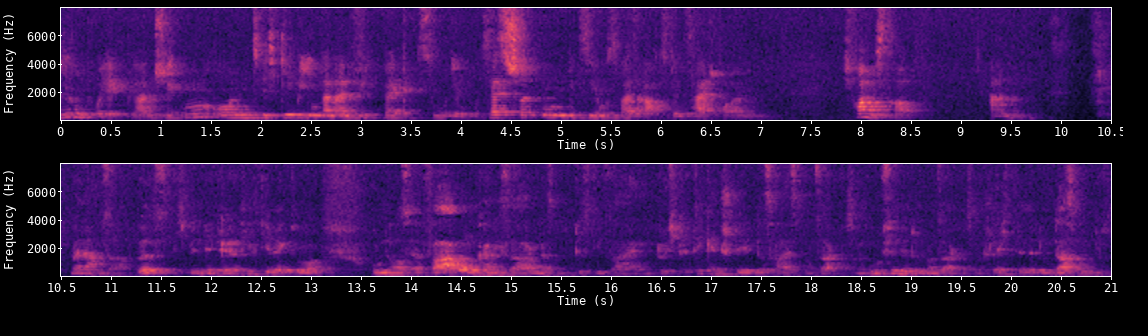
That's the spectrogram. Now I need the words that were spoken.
Ihren Projektplan schicken und ich gebe Ihnen dann ein Feedback zu den Prozessschritten bzw. auch zu den Zeiträumen. Ich freue mich drauf. Arne? Mein Name ist Arne Witz, ich bin hier Kreativdirektor und aus Erfahrung kann ich sagen, dass gutes Design durch Kritik entsteht. Das heißt, man sagt, was man gut findet und man sagt, was man schlecht findet und das möglichst,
